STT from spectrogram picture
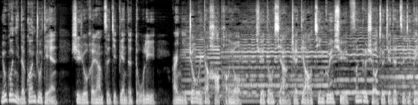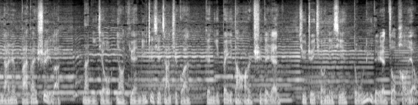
如果你的关注点是如何让自己变得独立，而你周围的好朋友却都想着钓金龟婿，分个手就觉得自己被男人白白睡了，那你就要远离这些价值观，跟你背道而驰的人，去追求那些独立的人做朋友。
